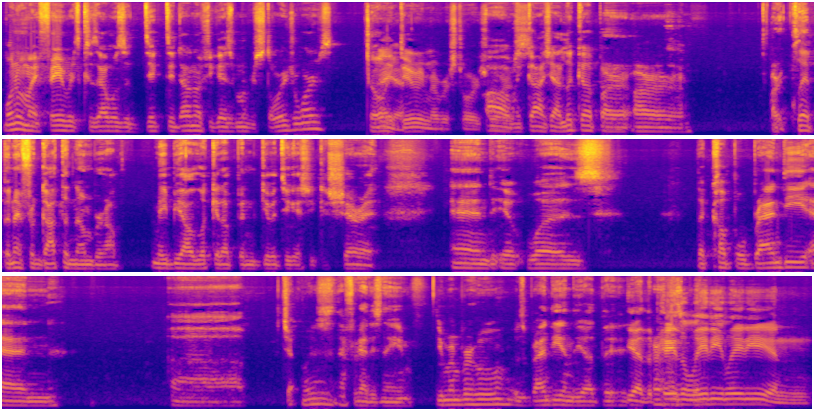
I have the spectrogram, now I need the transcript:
one of my favorites because I was addicted. I don't know if you guys remember Storage Wars. Oh, I yeah. do remember Storage Wars. Oh my gosh! I look up our our our clip and I forgot the number. I'll maybe I'll look it up and give it to you guys. You can share it. And it was the couple Brandi and uh, what is it? I forgot his name. Do you remember who it was? Brandi and the other. Yeah, the pay the lady lady and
